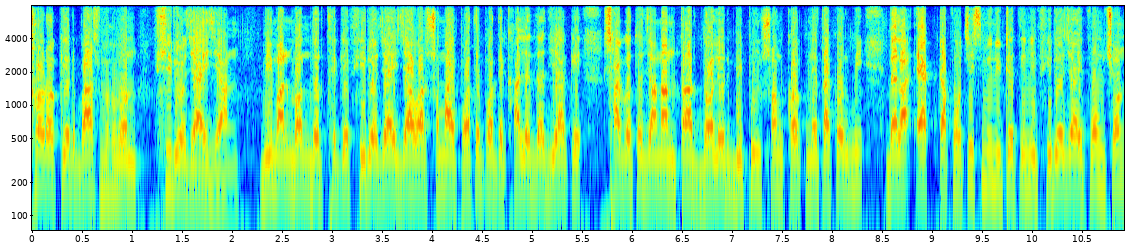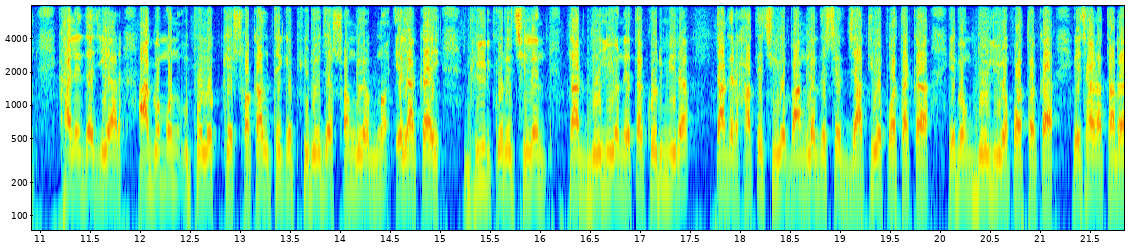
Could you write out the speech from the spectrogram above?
সড়কের বাসভবন ফিরোজায় যান। বিমানবন্দর থেকে ফিরোজায় যাওয়ার সময় পথে পথে খালেদা জিয়াকে স্বাগত জানান তার দলের বিপুল সংখ্যক নেতাকর্মী। বেলা একটা পঁচিশ মিনিটে তিনি ফিরোজায় পৌঁছন। খালেদা জিয়ার আগমন উপলক্ষে সকাল থেকে ফিরোজা সংলগ্ন এলাকায় ভিড় করেছিলেন তার দলীয় নেতাকর্মীরা। তাদের হাতে ছিল বাংলাদেশের জাতীয় পতাকা এবং দলীয় পতাকা। এছাড়া তারা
